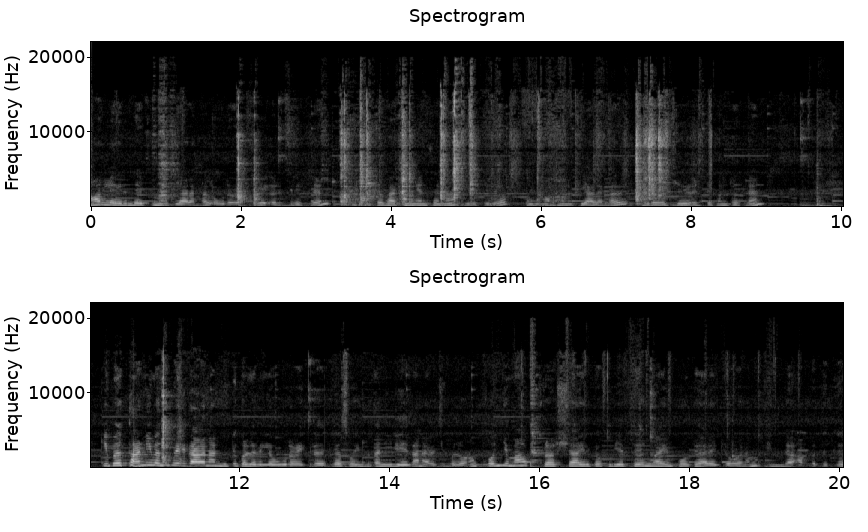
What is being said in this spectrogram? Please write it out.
ஆறில் இருந்து எட்டு மணித்தியாலங்கள் ஊற வச்சு எடுத்திருக்கிறேன். இப்போ பார்த்தீங்கன்னு சொன்னால் இருக்குது. ஆறு மணித்தியாலங்கள் ஊற வச்சு எடுத்துக்கொண்டிருக்கிறேன் இப்போ தண்ணி வந்து பெரிதாக நான் விட்டுக்கொள்ளவில்லை ஊற வைக்கிறதுக்கு. ஸோ இந்த தண்ணியிலேயே தான் அரைச்சி கொள்ளணும். கொஞ்சமாக ஃப்ரெஷ்ஷாக இருக்கக்கூடிய தேங்காயும் போட்டு அரைக்க வேணும் இந்த அப்பத்துக்கு.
